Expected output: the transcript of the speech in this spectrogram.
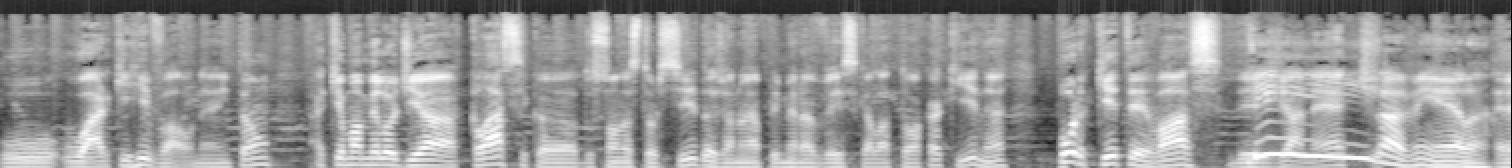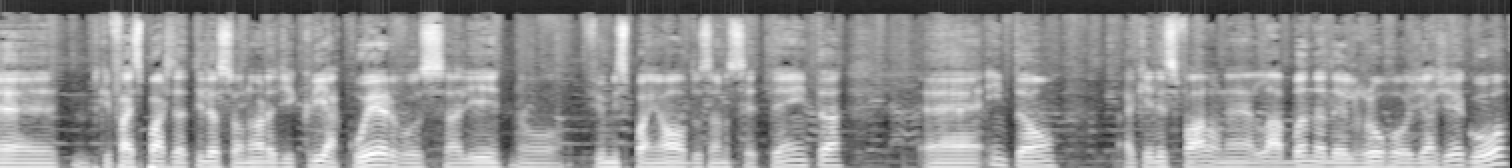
O, o arqui-rival, né? Então, aqui é uma melodia clássica do Som das Torcidas, já não é a primeira vez que ela toca aqui, né? Por que te vas, de Ih, Janete. lá vem ela. é, que faz parte da trilha sonora de Cria Cuervos, ali no filme espanhol dos anos 70. É, então, aqui eles falam, né? La Banda del Rojo já chegou.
